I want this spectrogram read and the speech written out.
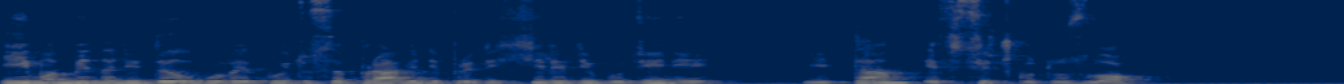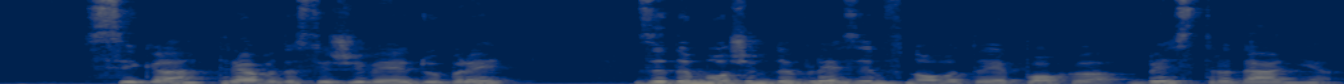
Има минали дългове, които са правени преди хиляди години и там е всичкото зло. Сега трябва да се живее добре за да можем да влезем в новата епоха без страдания.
